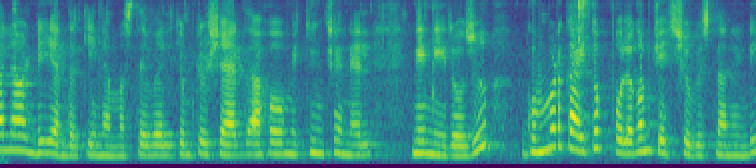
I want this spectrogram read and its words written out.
హలో అండి అందరికీ నమస్తే. Welcome to Sharada home making channel. నేను ఈరోజు గుమ్మడికాయతో పులగం చేసి చూపిస్తున్నానండి.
